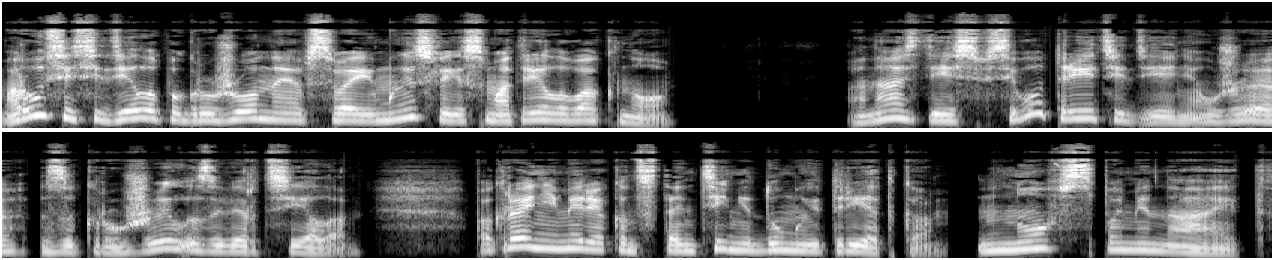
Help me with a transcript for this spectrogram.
Маруся сидела погруженная в свои мысли и смотрела в окно. Она здесь всего третий день, а уже закружила, завертела. По крайней мере, о Константине думает редко, но вспоминает.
